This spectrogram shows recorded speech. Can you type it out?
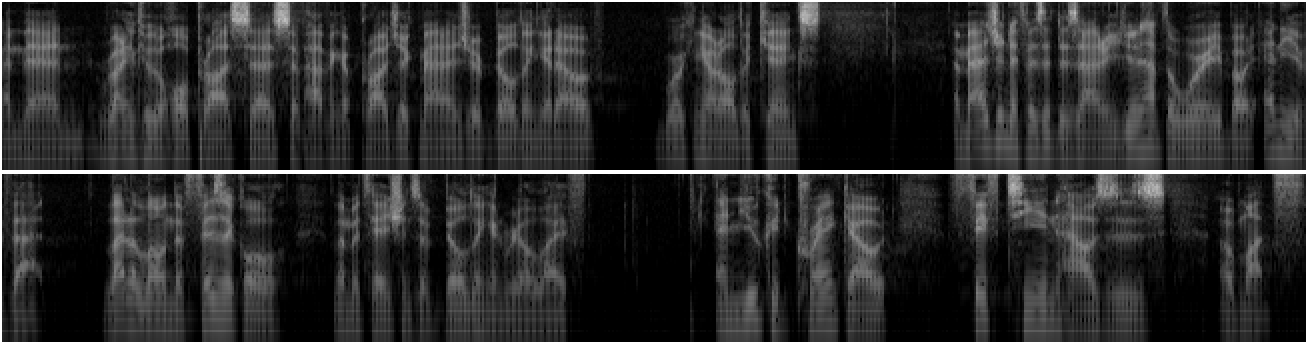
and then running through the whole process of having a project manager, building it out, working out all the kinks. Imagine if, as a designer, you didn't have to worry about any of that, let alone the physical limitations of building in real life. And you could crank out 15 houses a month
